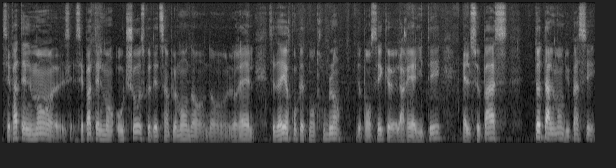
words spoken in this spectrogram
C'est pas tellement, euh, c'est pas tellement autre chose que d'être simplement dans, dans le réel. C'est d'ailleurs complètement troublant de penser que la réalité, elle se passe totalement du passé.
